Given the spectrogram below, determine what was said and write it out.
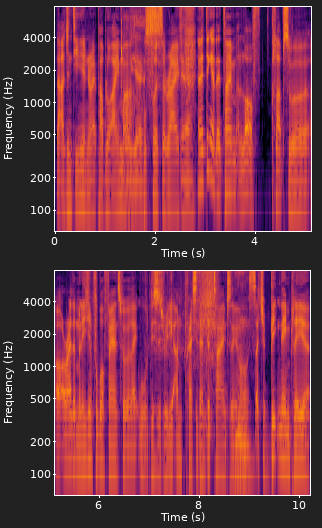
the Argentinian, right, Pablo Aimar, Oh, yes. who first arrived. Yeah. And I think at that time, a lot of clubs were, or rather Malaysian football fans were like, oh, this is really unprecedented times, you know, such a big name player.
